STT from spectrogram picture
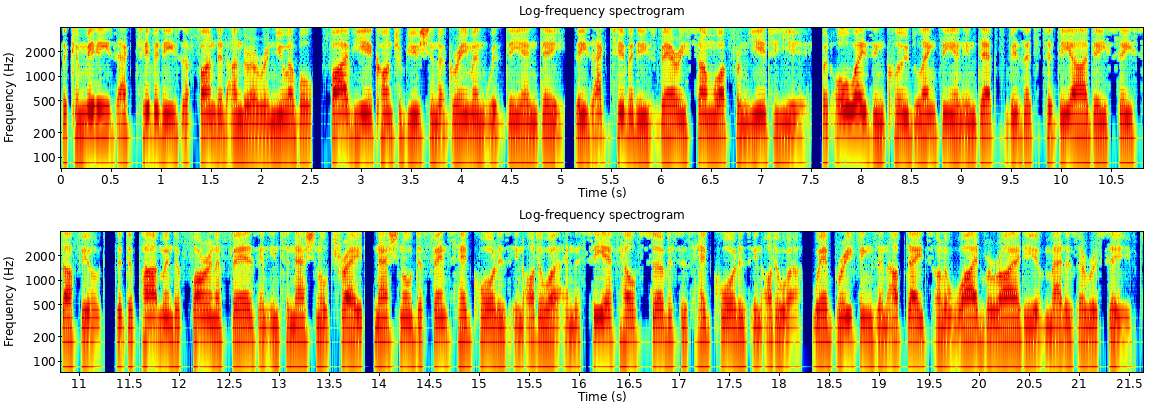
The committee's activities are funded under a renewable, five-year contribution agreement with DND. These activities vary somewhat from year to year, but always include lengthy and in-depth visits to DRDC Suffield, the Department of Foreign Affairs and International Trade, National Defence Headquarters in Ottawa and the CF Health Services Headquarters in Ottawa, where briefings and updates on a wide variety of matters are received.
